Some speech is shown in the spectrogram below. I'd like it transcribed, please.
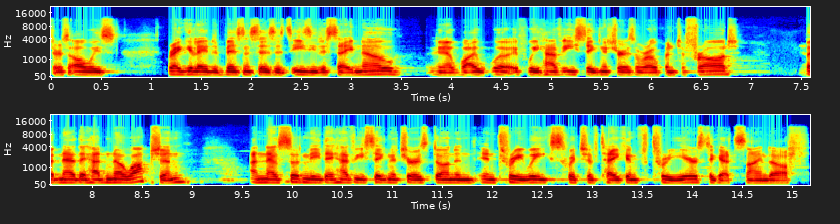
there's always regulated businesses it's easy to say no you know why if we have e-signatures we're open to fraud but now they had no option and now suddenly they have e-signatures done in, in three weeks which have taken three years to get signed off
